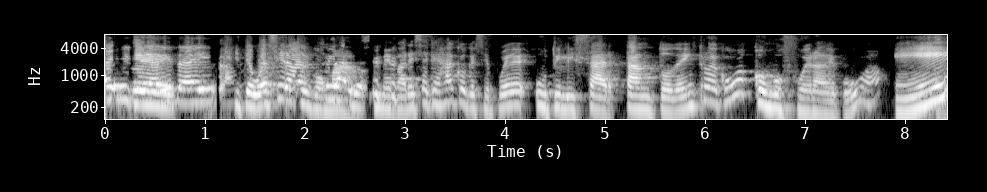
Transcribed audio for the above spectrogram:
Ahí, cuidadito ahí. Y te voy a decir algo más. Me parece que es algo que se puede utilizar tanto dentro de Cuba como fuera de Cuba. ¿Eh?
